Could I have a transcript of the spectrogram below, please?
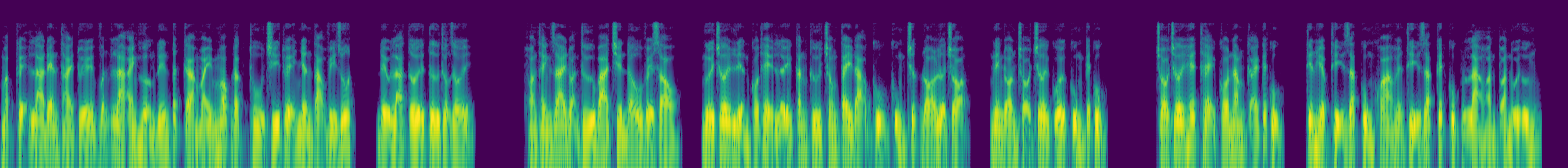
Mặc kệ là đen thái tuế vẫn là ảnh hưởng đến tất cả máy móc đặc thù trí tuệ nhân tạo virus đều là tới từ thượng giới. Hoàn thành giai đoạn thứ ba chiến đấu về sau người chơi liền có thể lấy căn cứ trong tay đạo cụ cùng trước đó lựa chọn nên đón trò chơi cuối cùng kết cục. Trò chơi hết thể có năm cái kết cục tiên hiệp thị giác cùng khoa huyễn thị giác kết cục là hoàn toàn đối ứng.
